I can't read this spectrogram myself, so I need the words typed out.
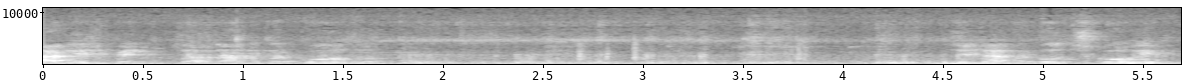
pare, vem já dá muita coisa. Já dá muita escorrer.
